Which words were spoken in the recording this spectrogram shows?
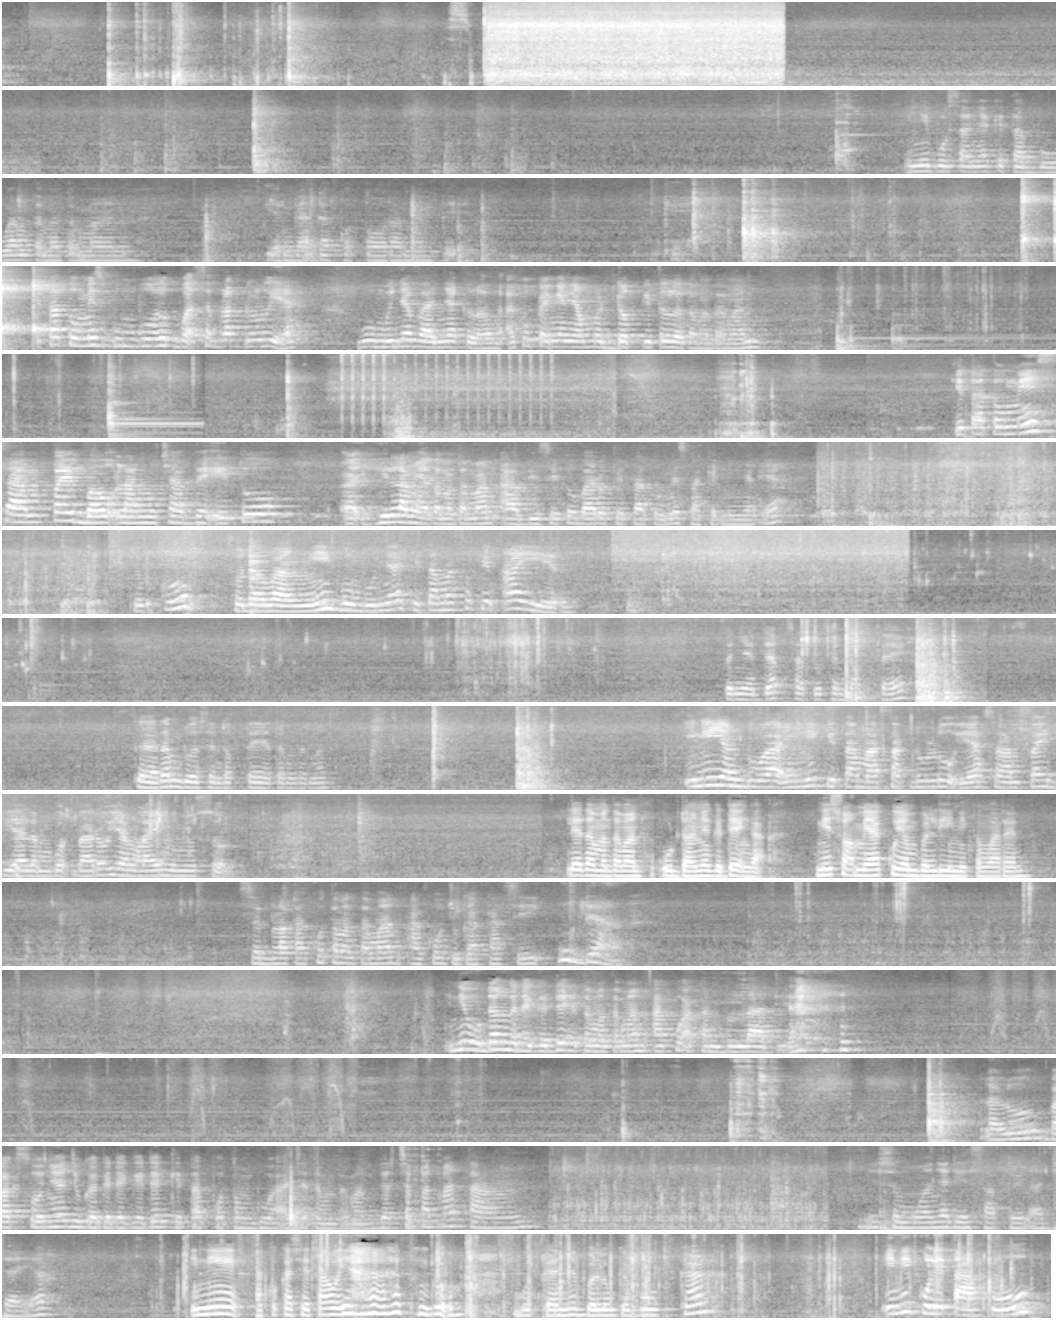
ini busanya kita buang teman-teman. Biar nggak ada kotoran nanti. Kita tumis bumbu buat seblak dulu ya. Bumbunya banyak loh. Aku pengen yang medok gitu loh teman-teman. Kita tumis sampai bau langu cabai itu uh, hilang ya teman-teman. Habis itu baru kita tumis pakai minyak ya. Cukup sudah wangi bumbunya kita masukin air. Penyedap 1 sendok teh. Garam 2 sendok teh ya teman-teman ini yang dua ini kita masak dulu ya sampai dia lembut baru yang lain menyusul. Lihat teman-teman udangnya gede nggak? Ini suami aku yang beli nih kemarin. Sebelah aku teman-teman aku juga kasih udang. Ini udang gede-gede ya teman-teman aku akan belat ya lalu baksonya juga gede-gede kita potong dua aja teman-teman biar cepat matang ini semuanya disatuin aja ya ini aku kasih tahu ya tunggu bukannya belum kebuka ini kulit tahu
